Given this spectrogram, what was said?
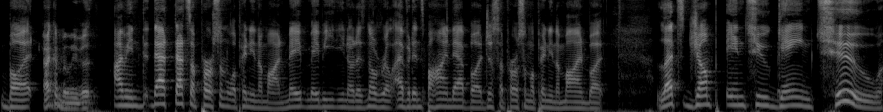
but I can believe it. I mean that that's a personal opinion of mine. Maybe maybe you know there's no real evidence behind that, but just a personal opinion of mine. But let's jump into game two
